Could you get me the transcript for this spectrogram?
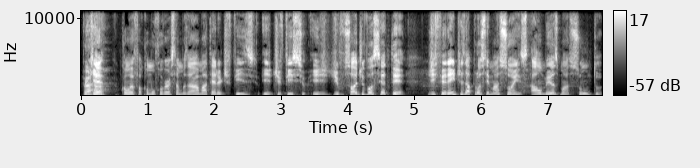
Porque, Aham. como, como conversamos, é uma matéria difícil e, difícil, e de- só de você ter diferentes aproximações ao mesmo assunto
